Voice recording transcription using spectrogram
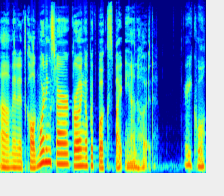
Um, and it's called Morning Star: Growing Up with Books by Ann Hood. Very cool.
